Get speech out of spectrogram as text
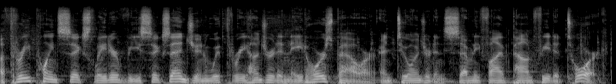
a 3.6-liter V6 engine with 308 horsepower and 275 pound-feet of torque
